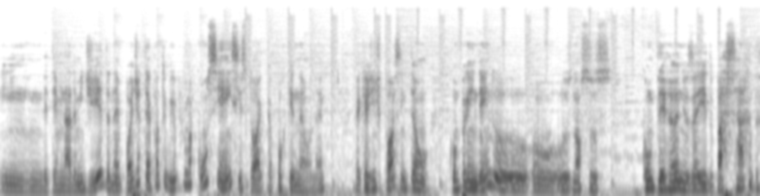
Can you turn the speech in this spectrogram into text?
em, em determinada medida, né, pode até contribuir para uma consciência histórica, por que não, né? Para que a gente possa então, compreendendo o, o, os nossos conterrâneos aí do passado,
